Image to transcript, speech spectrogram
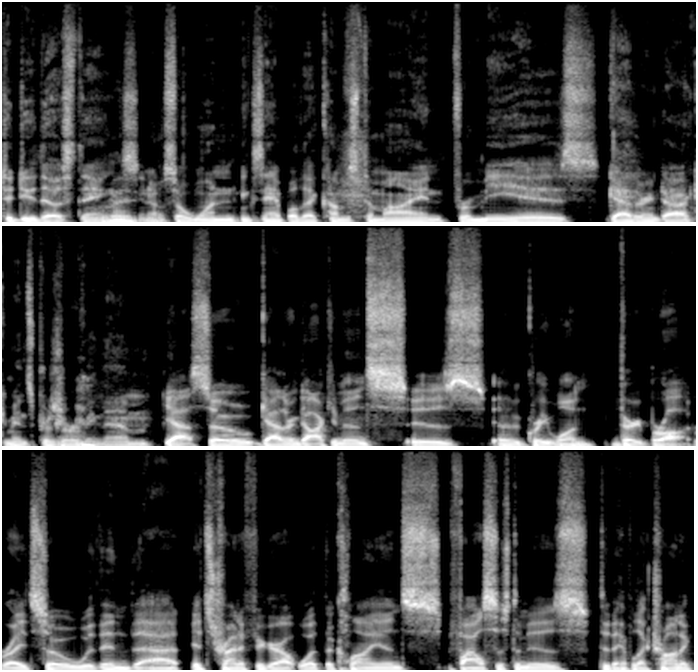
to do those things? Right. You know, so one example that comes to mind for me is gathering documents, preserving them. Yeah. So gathering documents is a great one, very broad, right? So within that, it's trying to figure out what the client's file system is. Do they have electronic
